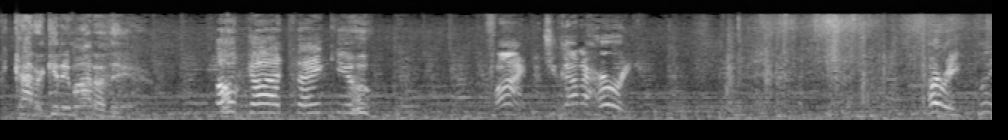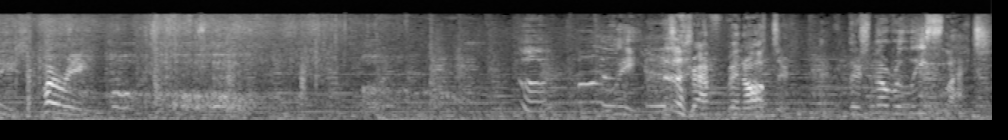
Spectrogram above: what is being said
We gotta get him out of there. Oh God, thank you! Fine, but you gotta hurry. Hurry, please, hurry! Lee, this trap's been altered. There's no release latch.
